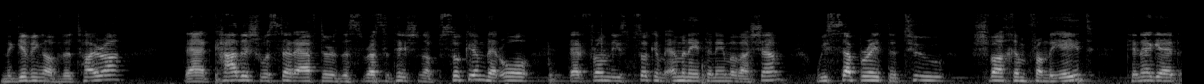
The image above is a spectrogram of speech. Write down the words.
and the giving of the Torah. That Kaddish was said after this recitation of Psukim, that all that from these Psukim emanate the name of Hashem. We separate the two Shvachim from the eight, Keneged,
